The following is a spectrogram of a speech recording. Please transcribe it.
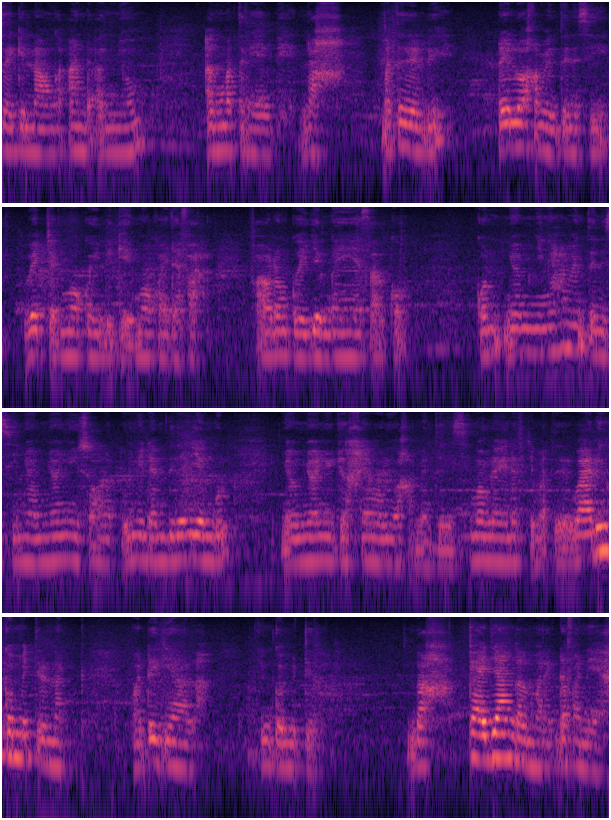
sa ginnaaw nga ànd ak ñoom ak matériel bi. Ndax matériel bi day loo xamante ni si weccet moo koy liggéey moo koy defar. Faaw danga koy jël nga yeesal ko kon ñoom ñi nga xamante ni si ñoom ñoo ñuy soxla pour ñu dem di leen yëngul ñoom ñoo ñu jox xewal yoo xamante ni si moom lañuy def ci matériel. Waaye duñ ko mettil nag wax dëgg yàlla duñ ko mettil. Ndax kaay jàngal ma rek dafa neex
